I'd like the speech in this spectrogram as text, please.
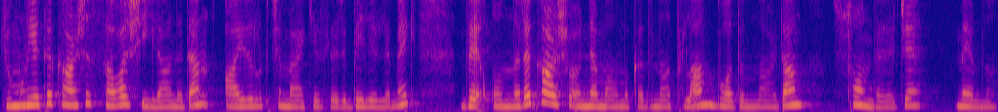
Cumhuriyete karşı savaş ilan eden ayrılıkçı merkezleri belirlemek ve onlara karşı önlem almak adına atılan bu adımlardan son derece memnun.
